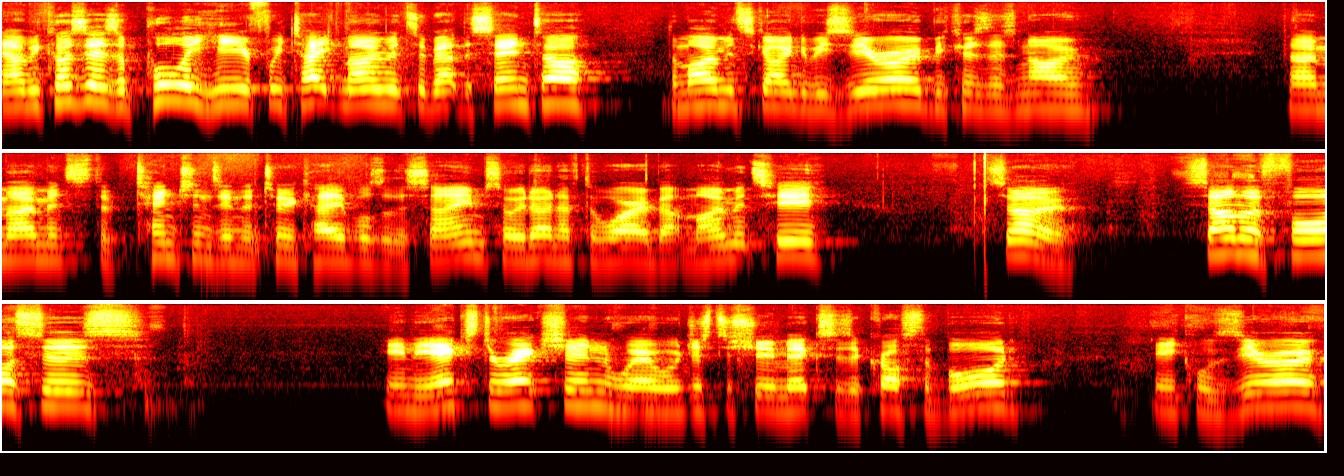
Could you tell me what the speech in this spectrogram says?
Now because there's a pulley here, if we take moments about the centre, the moment's going to be zero because there's no, no moments. The tensions in the two cables are the same, so we don't have to worry about moments here. So sum of forces in the x direction, where we'll just assume x is across the board, equals zero.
